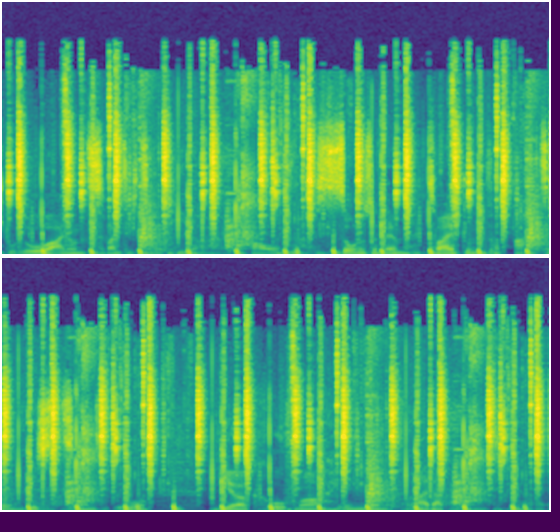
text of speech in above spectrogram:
Studio 21 Zeit hier auf Sonus FM. Zwei Stunden von 18 bis 20 Uhr. Hier rufen wir in den Freitagabend hier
